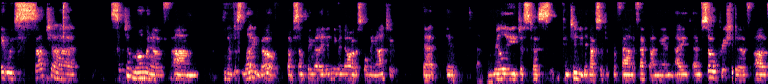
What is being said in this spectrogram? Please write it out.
it was such a such a moment of um, you know, just letting go of something that I didn't even know I was holding on to. That it really just has continued to have such a profound effect on me. And I am so appreciative of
